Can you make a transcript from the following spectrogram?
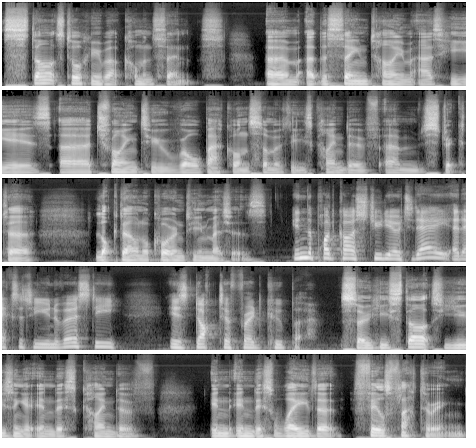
starts talking about common sense um, at the same time as he is uh, trying to roll back on some of these kind of um, stricter lockdown or quarantine measures. In the podcast studio today at Exeter University is Dr. Fred Cooper. So he starts using it in this kind of in in this way that feels flattering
